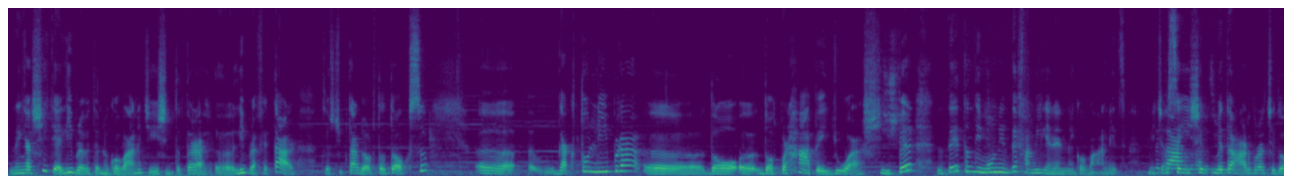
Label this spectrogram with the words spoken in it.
Dhe nga shitja e librave të Negovanit, që ishin të tëra libra fetarë të shqiptarëve ortodoksë, nga këto libra do do të përhapej gjuha shqipe dhe të ndihmonin dhe familjen e Negovanit. Meqenëse ishin me të ardhurat që do,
